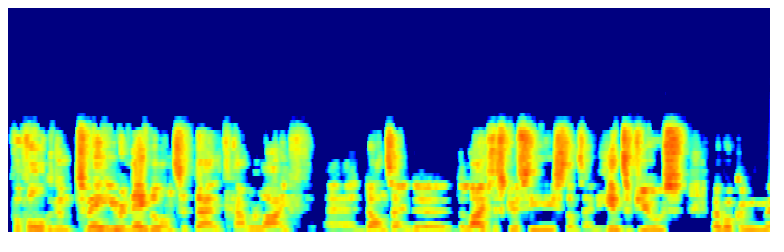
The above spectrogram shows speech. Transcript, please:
Vervolgens om 2 uur Nederlandse tijd gaan we live. En dan zijn de, de live discussies, dan zijn de interviews. We hebben ook een,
